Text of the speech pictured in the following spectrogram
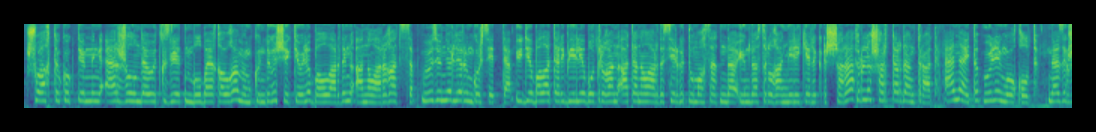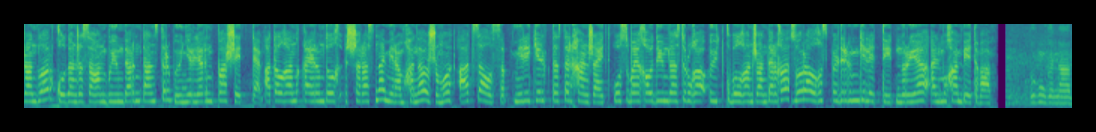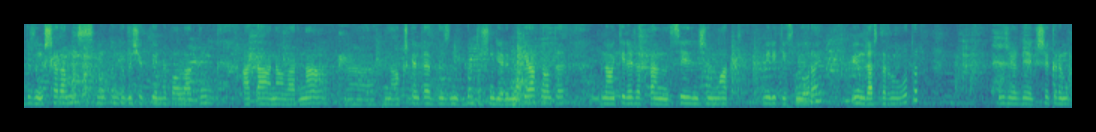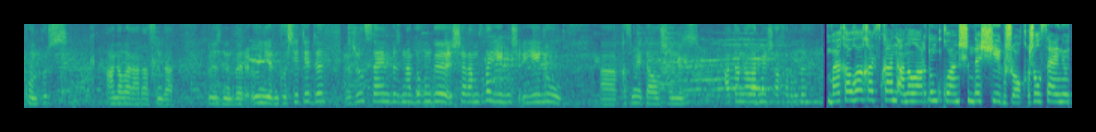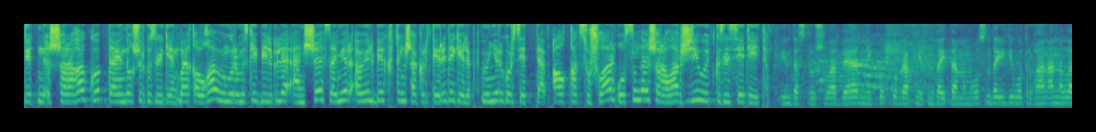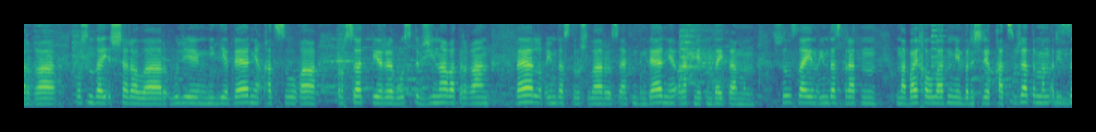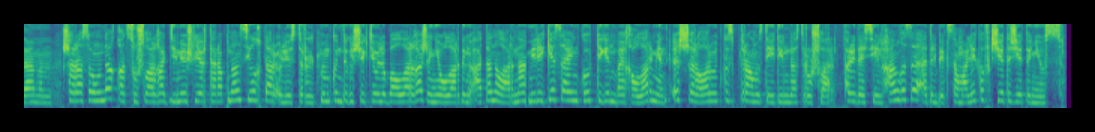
Шуақты көктемнің әр жылында өткізілетін бұл байқауға мүмкіндігі шектеулі балалардың аналары қатысып, өз өнерлерін көрсетті. Үйде бала тәрбиелеп отырған ата-аналарды сергіту мақсатында ұйымдастырылған мерекелік іс-шара түрлі шарттардан тұрады. Ән айтып, өлең оқылды. Нәзік жандылар қолдан жасаған бұйымдарын таныстырып, өнерлерін паш етті. Аталған қайырымдылық іс-шарасына мейрамхана ұжымы ат салысып, мерекелік дастархан жайды. Осы байқауды ұйымдастыруға ұйытқы болған жандарға зор алғыс білдіргім келеді дейді Нұрия Әлмұхамбетова бүгінгі мына біздің іс шарамыз мүмкіндігі шектеулі балалардың ата аналарына мына кішкентай біздің бүлдіршіндерімізге арналды. Мына келе жатқан сегізінші март мерекесіне орай ұйымдастырылып отыр. Бұл жерде кішігірім конкурс аналар арасында өзінің бір өнерін көрсетеді. Жыл сайын біз мына бүгінгі іс шарамызға елу қызмет алушымыз ата аналармен шақырылды. Байқауға қатысқан аналардың қуанышында шек жоқ. Жыл сайын өтетін іс шараға көп дайындық жүргізілген. Байқауға өңірімізге белгілі әнші замир әуелбековтің шәкірттері де келіп өнер көрсетті. Ал қатысушылар осындай шаралар жиі өткізілсе дейді. Ұйымдастырушылар бәріне көп көп рахметімді айтамын. Осындай үйде отырған аналарға осындай іс шаралар өлең нелер бәріне қатысуға рұқсат беріп өстіп жинап жатырған барлық ұйымдастырушылар осы әкімдің бәріне рахметімді айтамын. Жыл сайын ұйымдастыратын мына байқаулардың мен бірінші рет қатысып жатырмын ризамын. Шара соңында қатысушыларға демеушілер тарапынан сыйлықтар үлестірілді мүмкіндігі шектеулі балаларға және олардың ата аналарына мереке сайын көптеген байқаулар мен іс шаралар өткізіп тұрамыз дейді ұйымдастырушылар. Фарида сейілханқызы әділбек самаликов жеті жеті ньюс.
